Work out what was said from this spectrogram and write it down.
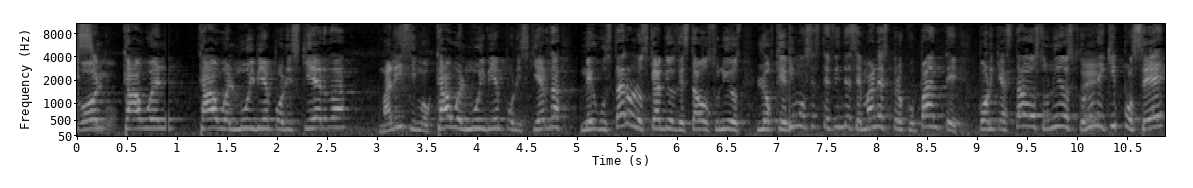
Gol. Cowell, Cowell muy bien por izquierda malísimo. Cowell muy bien por izquierda. Me gustaron los cambios de Estados Unidos. Lo que vimos este fin de semana es preocupante, porque a Estados Unidos con un equipo C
